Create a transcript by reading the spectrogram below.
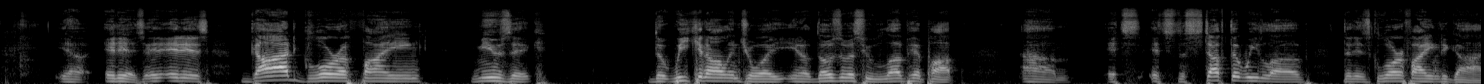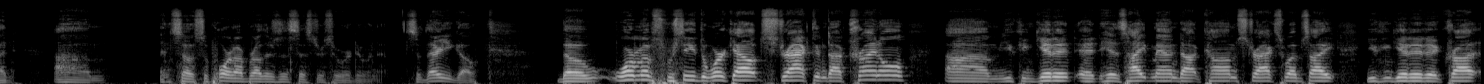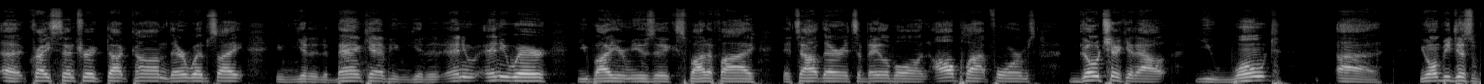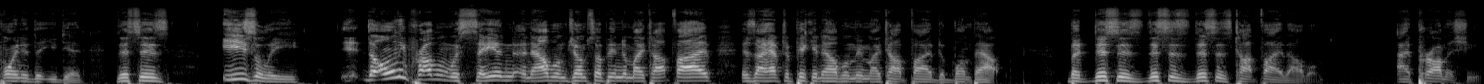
you know, it is. It, it is God glorifying music that we can all enjoy. You know, those of us who love hip hop, um, it's it's the stuff that we love that is glorifying to God, um, and so support our brothers and sisters who are doing it. So there you go. The warm ups precede the workout. Stract and Doctrinal. Um, you can get it at hishypeman.com, Strack's website. You can get it at Christcentric.com, their website. You can get it at Bandcamp. You can get it any, anywhere you buy your music, Spotify. It's out there. It's available on all platforms. Go check it out. You won't uh, you won't be disappointed that you did. This is easily the only problem with saying an album jumps up into my top five is I have to pick an album in my top five to bump out. But this is this is this is top five album. I promise you.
